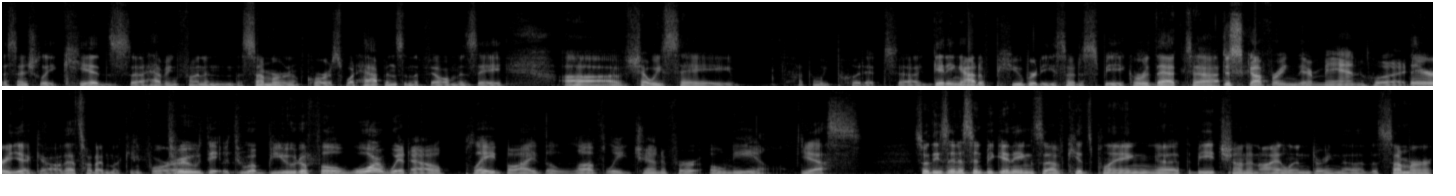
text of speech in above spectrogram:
essentially kids uh, having fun in the summer, and of course, what happens in the film is a, uh, shall we say, how can we put it? Uh, getting out of puberty, so to speak, or that uh, discovering their manhood. There you go. That's what I'm looking for. Through the through a beautiful war widow played by the lovely Jennifer O'Neill. Yes. So these innocent beginnings of kids playing uh, at the beach on an island during the the summer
